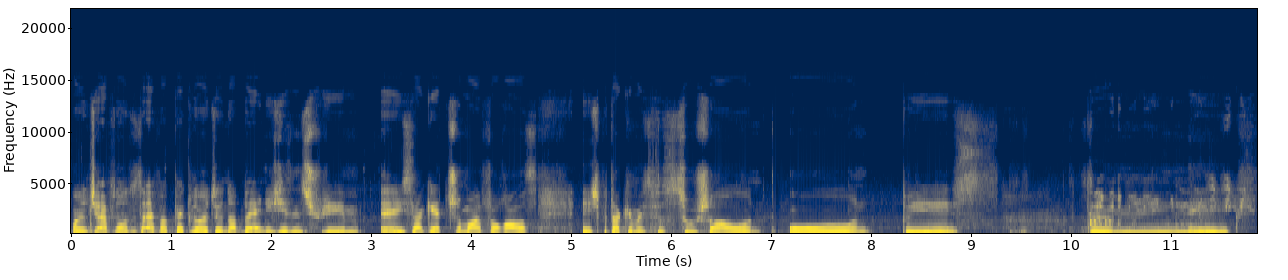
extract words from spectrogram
Und ich öffne noch das Alpha Pack, Leute, und dann beende ich diesen Stream. Äh, Ich sage jetzt schon mal voraus. Ich bedanke mich fürs Zuschauen und bis demnächst.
